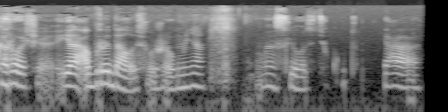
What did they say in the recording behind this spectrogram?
Короче, я обрыдалась уже, у меня э, слезы текут. Я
